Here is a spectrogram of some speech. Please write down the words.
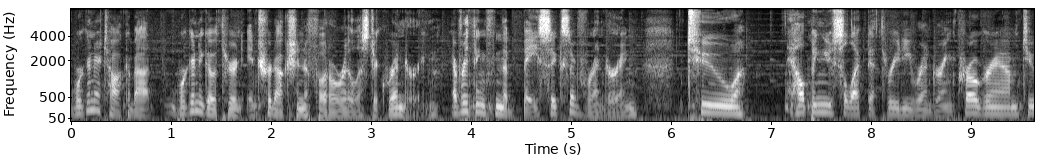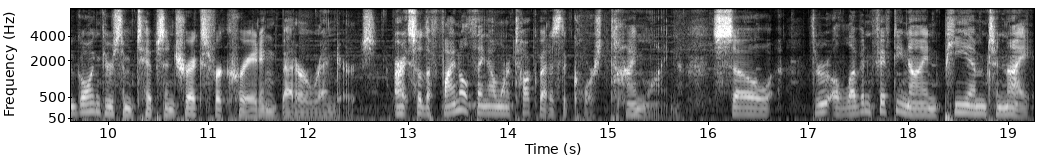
we're going to talk about, we're going to go through an introduction to photorealistic rendering. Everything from the basics of rendering to helping you select a 3D rendering program to going through some tips and tricks for creating better renders. All right, so the final thing I want to talk about is the course timeline. So through 11:59 p.m. tonight,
